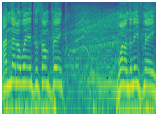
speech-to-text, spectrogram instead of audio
And then I went into something, one underneath me,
